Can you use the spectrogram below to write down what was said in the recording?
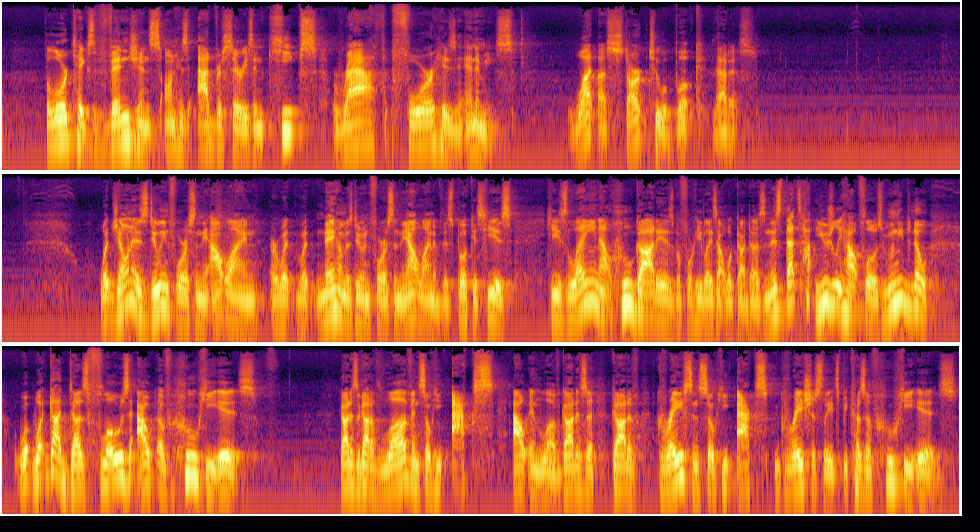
The Lord takes vengeance on his adversaries and keeps wrath for his enemies. What a start to a book that is. What Jonah is doing for us in the outline, or what, what Nahum is doing for us in the outline of this book, is he is he's laying out who God is before he lays out what God does. And this, that's how, usually how it flows. We need to know what, what God does flows out of who he is. God is a God of love, and so he acts out in love. God is a God of grace, and so he acts graciously. It's because of who he is.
